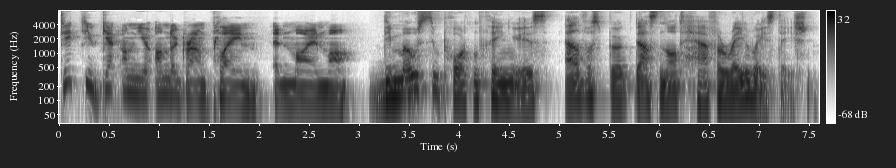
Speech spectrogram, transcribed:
Did you get on your underground plane in Myanmar? The most important thing is Elversberg does not have a railway station.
